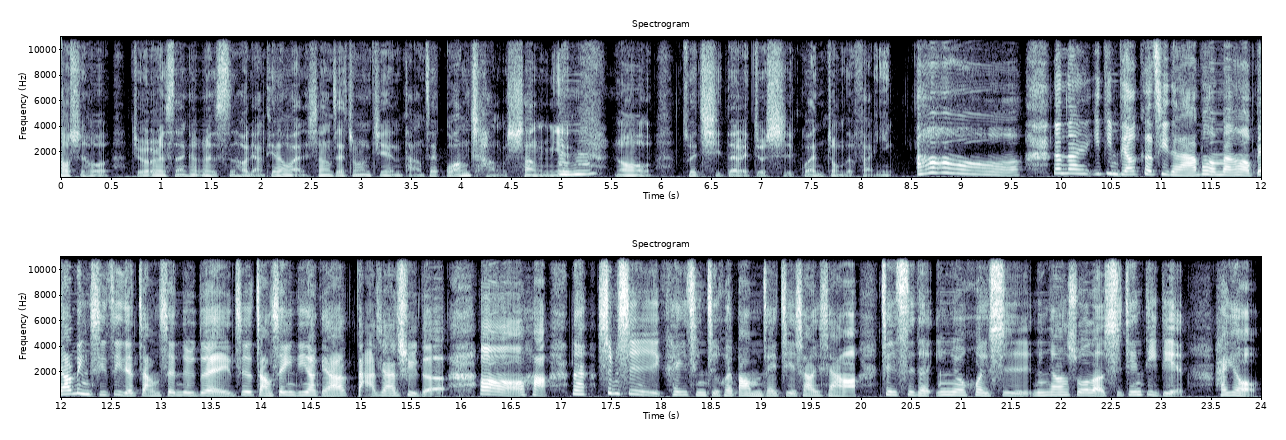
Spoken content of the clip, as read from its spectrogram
到时候九月二十三跟二十四号两天的晚上，在中央纪念堂在广场上面，嗯、然后最期待的就是观众的反应哦。那那一定不要客气的啦，朋友们哦，不要吝惜自己的掌声，对不对？这个掌声一定要给他打下去的哦。好，那是不是可以请指挥帮我们再介绍一下哦？这次的音乐会是您刚刚说了时间、地点，还有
